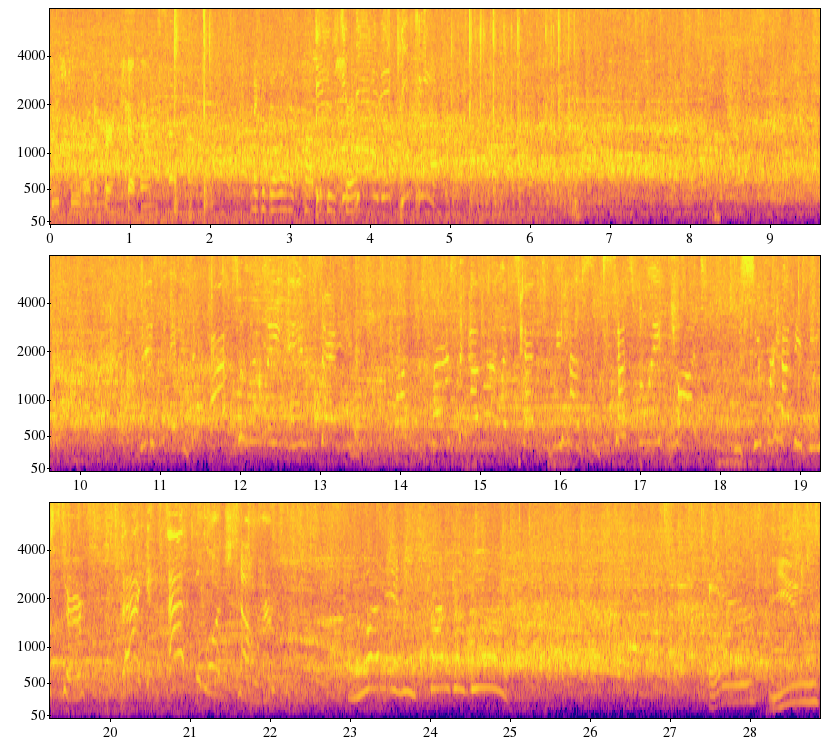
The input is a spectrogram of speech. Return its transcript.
Booster landing burn shutdown. Mechazilla had popped the booster. This is absolutely insane. On the first ever attempt, we have successfully caught the Super Heavy booster back at the launch tower. What an incredible view! Are you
